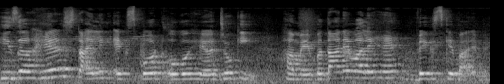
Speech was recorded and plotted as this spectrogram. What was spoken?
He is a hair styling expert over here जो कि हमें बताने वाले हैं विग्स के बारे में।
